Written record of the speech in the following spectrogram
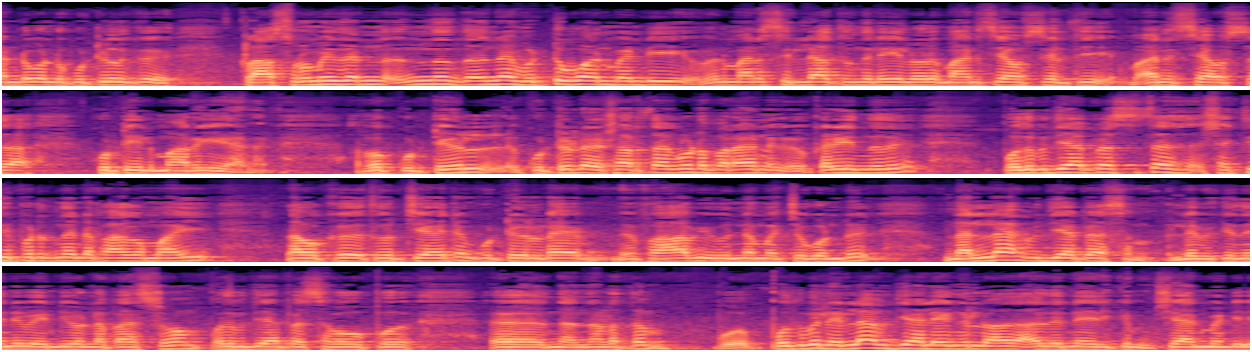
കണ്ടുകൊണ്ട് കുട്ടികൾക്ക് ക്ലാസ് റൂമിൽ നിന്ന് തന്നെ വിട്ടുപോകാൻ വേണ്ടി മനസ്സില്ലാത്ത നിലയിൽ ഒരു മാനസികാവസ്ഥയിൽ മാനസികാവസ്ഥ കുട്ടിയിൽ മാറുകയാണ്. അപ്പോൾ കുട്ടികൾ കുട്ടികളുടെ രക്ഷാർത്ഥാക്കളോട് പറയാൻ കഴിയുന്നത് പൊതുവിദ്യാഭ്യാസത്തെ ശക്തിപ്പെടുത്തുന്നതിന്റെ ഭാഗമായി നമുക്ക് തീർച്ചയായിട്ടും കുട്ടികളുടെ ഭാവി ഉന്നം വെച്ചുകൊണ്ട് നല്ല വിദ്യാഭ്യാസം ലഭിക്കുന്നതിന് വേണ്ടിയുള്ള പരിശ്രമം പൊതുവിദ്യാഭ്യാസ വകുപ്പ് നടത്തും. പൊതുവിൽ എല്ലാ വിദ്യാലയങ്ങളിലും അത് തന്നെയായിരിക്കും ചെയ്യാൻ വേണ്ടി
